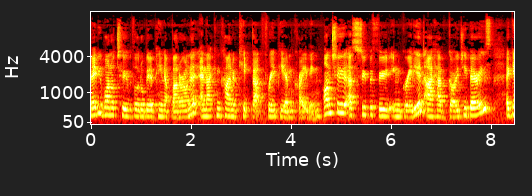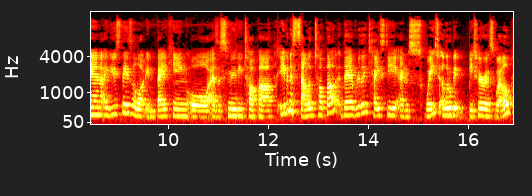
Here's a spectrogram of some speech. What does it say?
maybe one or two with a little bit of peanut butter on it, and that can kind of kick that 3 p.m. craving. Onto a superfood ingredient, I have goji berries. Again, I use these a lot in baking or as a smoothie topper, even a salad topper. They're really tasty and sweet, a little bit bitter as well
